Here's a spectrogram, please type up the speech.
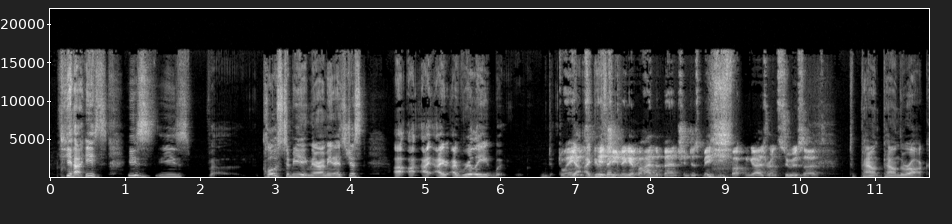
yeah he's he's he's uh, close to being there I mean it's just uh, I I I really Dwayne Yeah, I do itching think- to get behind the bench and just make these fucking guys run suicides. To pound pound the rock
